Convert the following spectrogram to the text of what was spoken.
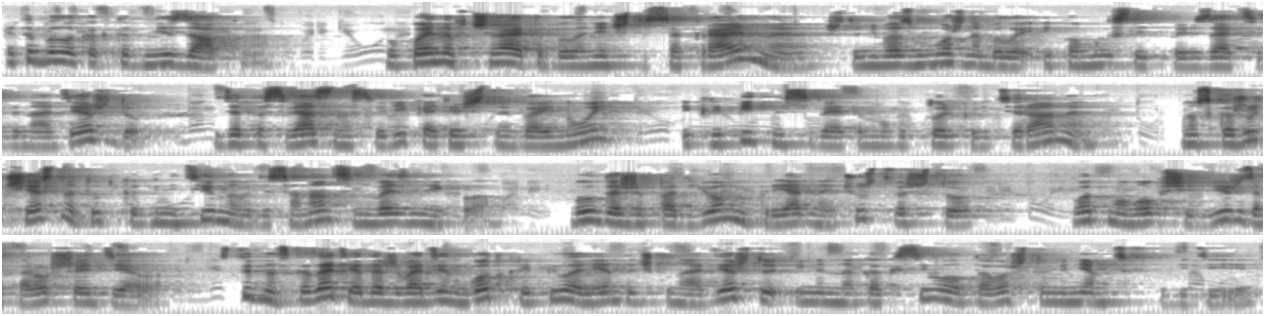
Это было как-то внезапно, Буквально вчера это было нечто сакральное, что невозможно было и помыслить повязать себе на одежду, где-то связано с Великой Отечественной войной, и крепить на себя это могут только ветераны. Но скажу честно, тут когнитивного диссонанса не возникло. Был даже подъем и приятное чувство, что вот, мол, общий движ за хорошее дело. Стыдно сказать, я даже в один год крепила ленточку на одежду именно как символ того, что мы немцев победили.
